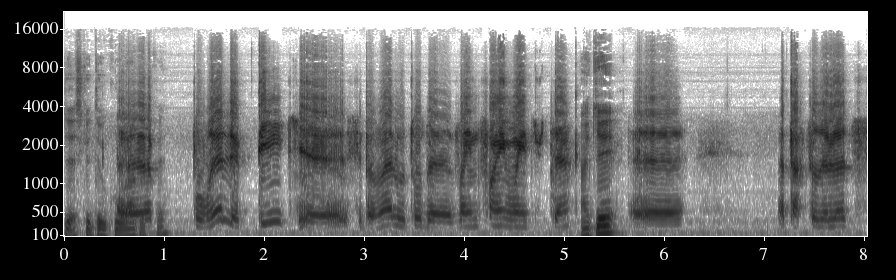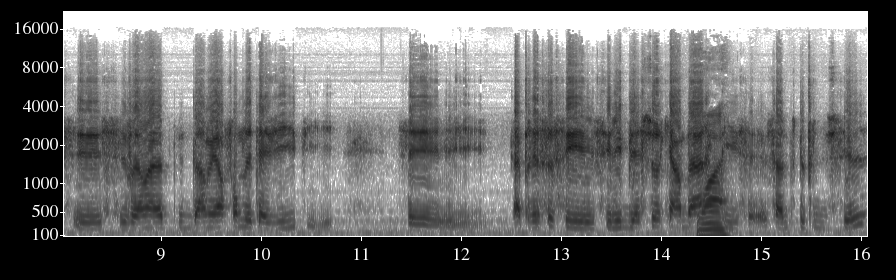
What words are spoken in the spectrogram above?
Est-ce que tu es au courant à peu Euh, près? Pour vrai, le pic, euh, c'est pas mal autour de 25-28 ans. Ok, Euh, à partir de là, c'est vraiment dans la meilleure forme de ta vie. Puis après ça, c'est les blessures qui embarquent. Ouais. c'est un petit peu plus difficile.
